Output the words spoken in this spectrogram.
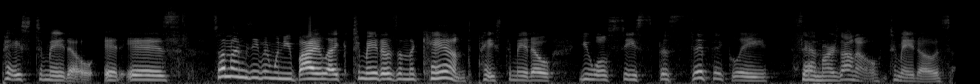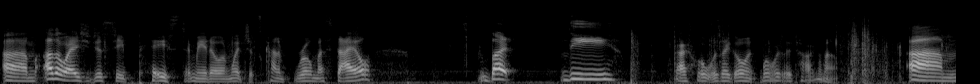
paste tomato. It is sometimes even when you buy like tomatoes in the canned paste tomato, you will see specifically San Marzano tomatoes. Um, otherwise, you just see paste tomato, in which it's kind of Roma style. But the gosh, what was I going? What was I talking about? Um,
